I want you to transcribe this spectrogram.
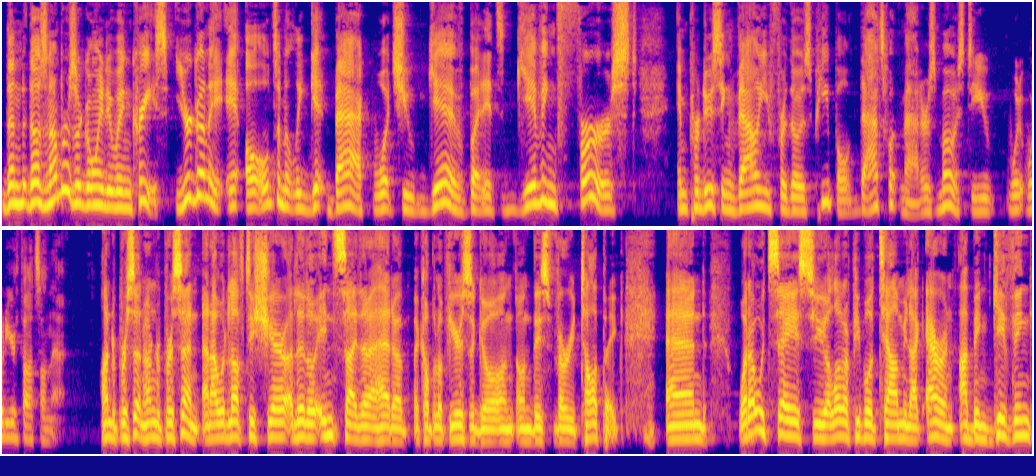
Then those numbers are going to increase. You're going to eh, ultimately get back what you give, but it's giving first and producing value for those people. That's what matters most. Do you, what, what are your thoughts on that? Hundred percent, hundred percent. And I would love to share a little insight that I had a, a, couple of years ago on, on this very topic. And what I would say is to you, a lot of people tell me like, Aron, I've been giving,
